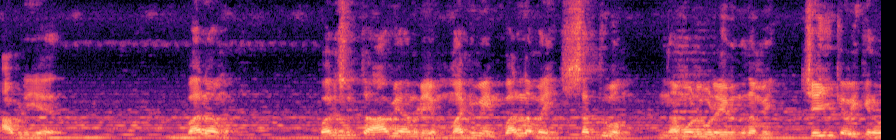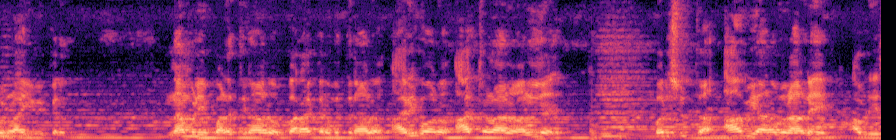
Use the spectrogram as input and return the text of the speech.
அவருடைய பலம் பரிசுத்த ஆவியானுடைய மகிமையின் வல்லமை சத்துவம் நம்மோடு கூட இருந்து நம்மை ஜெயிக்க வைக்கிறவர்களாகி இருக்கிறது. நம்முடைய பலத்தினாலோ பராக்கிரமத்தினாலோ அறிவாலோ ஆற்றலாலோ அல்ல. பரிசுத்த ஆவியானவராலே அவருடைய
